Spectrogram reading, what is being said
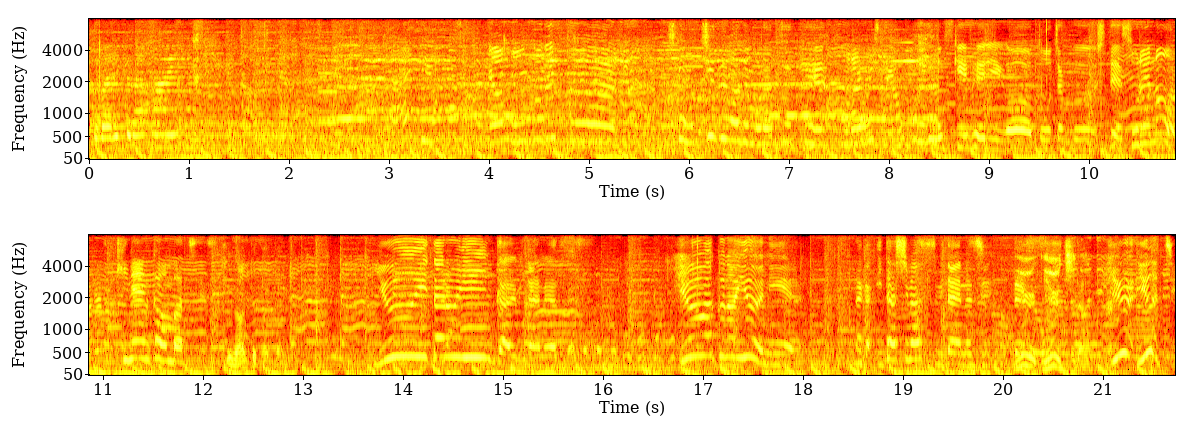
お集まりください。いや本当です。しかも地図までもらっちゃってもらいましたよ大きいフェリーが到着してそれの記念缶バッジです。それなんて書いてあるのユーイタル委員会みたいなやつです。誘惑の U になんかいたしますみたいな字ゆで。す誘致だ。はいゆ誘致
